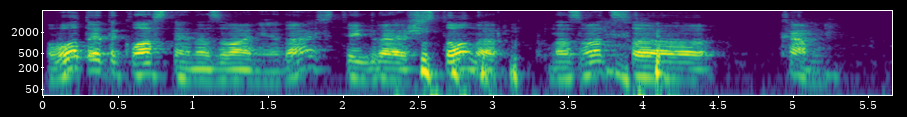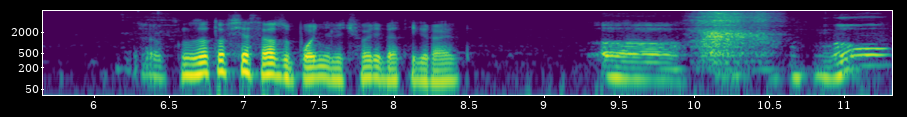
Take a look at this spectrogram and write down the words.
Вот это классное название, да? Если ты играешь стонер, назваться камни. Ну, зато все сразу поняли, что ребята играют. Ну,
